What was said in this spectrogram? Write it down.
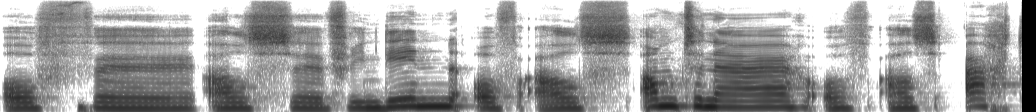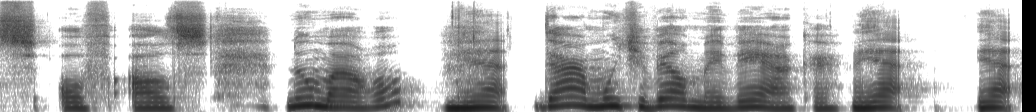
of uh, als vriendin, of als ambtenaar, of als arts, of als noem maar op. Ja. Daar moet je wel mee werken. Ja, ja.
